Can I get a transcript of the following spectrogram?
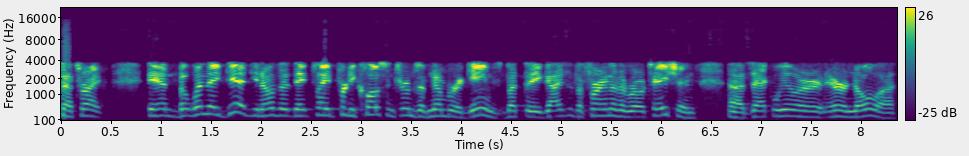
That's right. And but when they did, you know, that they played pretty close in terms of number of games. But the guys at the front end of the rotation, uh, Zack Wheeler and Aaron Nola,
